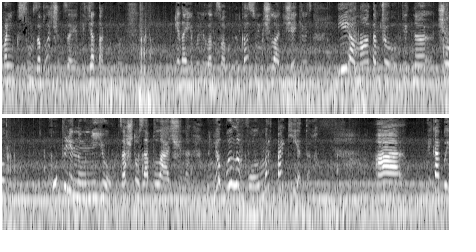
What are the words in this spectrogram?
маленькая сумма заплачена за это. Я так думаю. И она ее повела на свободную кассу, начала отчекивать. И она там, что, видно, что куплено у нее, за что заплачено, у нее было в Walmart пакетах. А и как бы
